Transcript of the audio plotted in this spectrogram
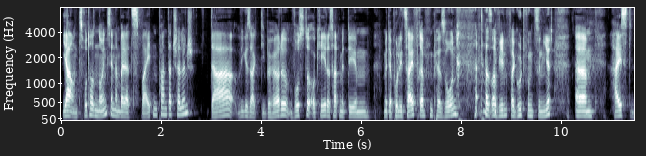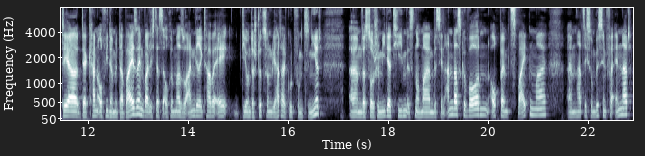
ja, und 2019 dann bei der zweiten Panther Challenge. Da, wie gesagt, die Behörde wusste, okay, das hat mit dem, mit der polizeifremden Person, hat das auf jeden Fall gut funktioniert. Ähm, heißt, der, der kann auch wieder mit dabei sein, weil ich das auch immer so angeregt habe, ey, die Unterstützung, die hat halt gut funktioniert. Ähm, das Social Media Team ist noch mal ein bisschen anders geworden, auch beim zweiten Mal, ähm, hat sich so ein bisschen verändert.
